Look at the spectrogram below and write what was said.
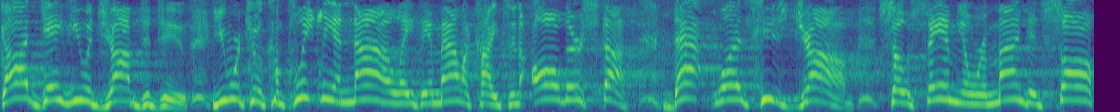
God gave you a job to do. You were to completely annihilate the Amalekites and all their stuff. That was his job. So Samuel reminded Saul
